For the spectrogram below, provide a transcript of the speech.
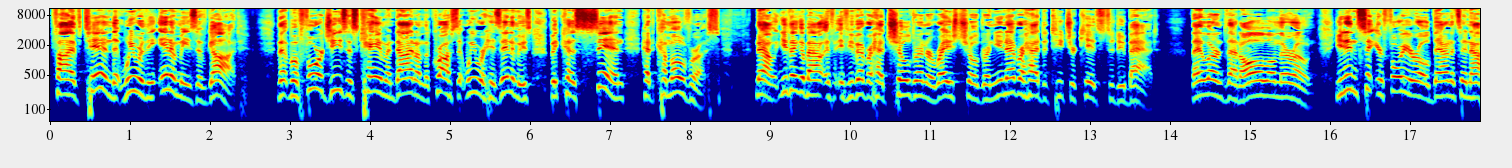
5:10 that we were the enemies of God. That before Jesus came and died on the cross, that we were his enemies because sin had come over us. Now, you think about if, if you've ever had children or raised children, you never had to teach your kids to do bad. They learned that all on their own. You didn't sit your four year old down and say, Now,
